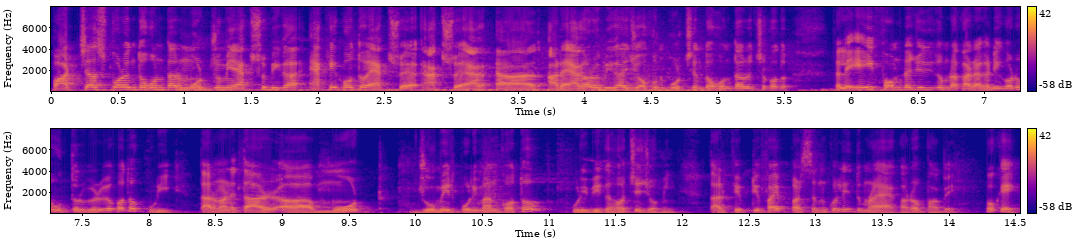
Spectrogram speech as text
পাট চাষ করেন, তখন তার মোট জমি একশো বিঘা, একে কত? একশো একশো এক- আর এগারো বিঘায় যখন করছেন, তখন তার হচ্ছে কত? তাহলে এই ফর্মটা যদি তোমরা কাটাকাটি করো, উত্তর বেরোবে কত? কুড়ি। তার মানে তার মোট জমির পরিমাণ কত? কুড়ি বিঘা হচ্ছে জমি। তার ফিফটি ফাইভ পার্সেন্ট করলেই তোমরা এগারো পাবে। ওকে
